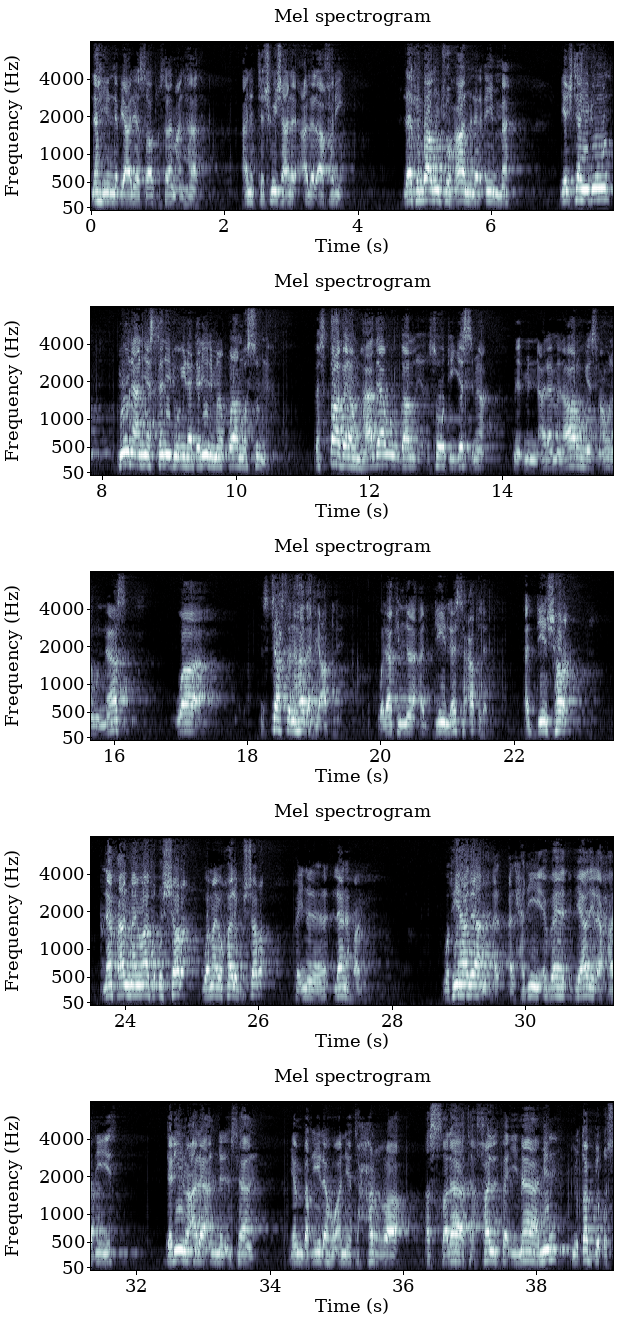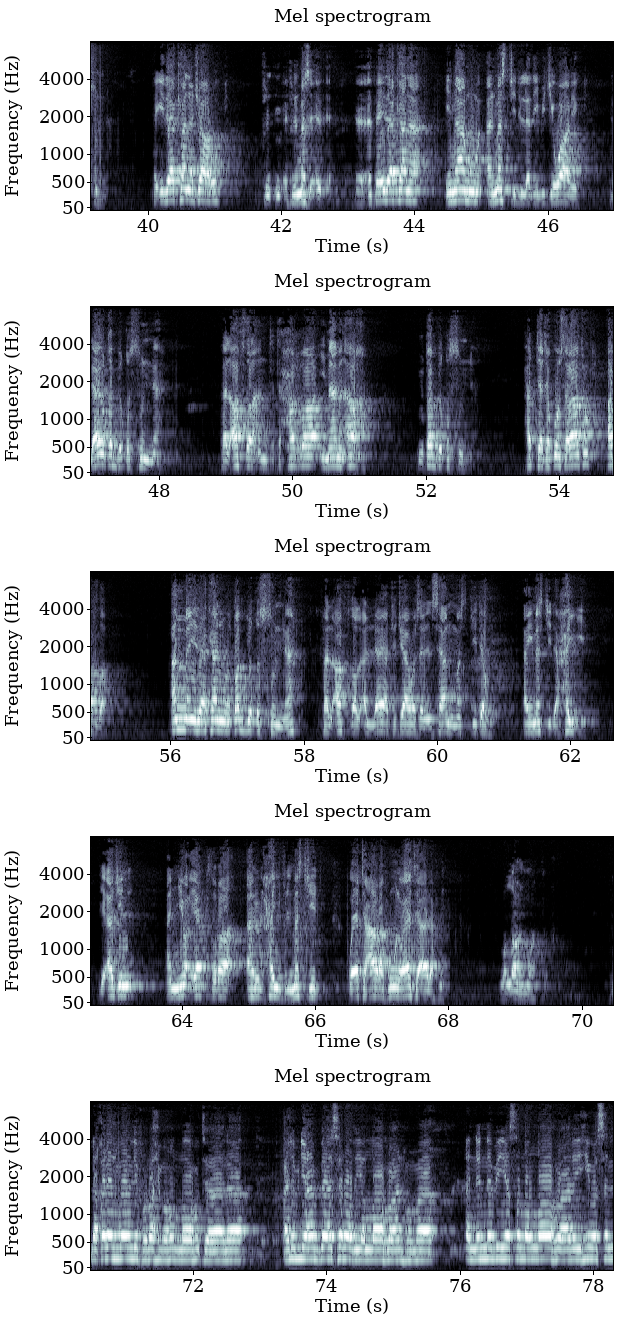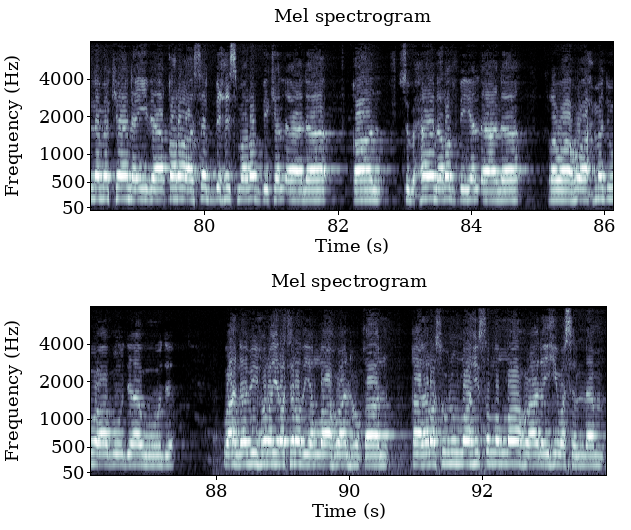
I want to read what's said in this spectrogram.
نهي النبي عليه الصلاة والسلام عن هذا عن التشويش على, على الآخرين. لكن بعض الجهال من الأئمة يجتهدون دون أن يستندوا إلى دليل من القرآن والسنة. بس طاب لهم هذا وقال صوتي يسمع من على المنارة ويسمعونه الناس واستحسن هذا في عقله. ولكن الدين ليس عقلا. الدين شرع. نفعل ما يوافق الشرع وما يخالف الشرع فإننا لا نفعله. وفي هذا الحديث في هذه الأحاديث دليل على أن الإنسان ينبغي له أن يتحرى الصلاة خلف إمام يطبق السنة. فإذا كان جارك في المسجد فإذا كان إمام المسجد الذي بجوارك لا يطبق السنة فالأفضل أن تتحرى إماما آخر يطبق السنة. حتى تكون صلاتك أفضل. أما إذا كان يطبق السنة فالأفضل أن لا يتجاوز الإنسان مسجده أي مسجد حيه لأجل أن يكثر أهل الحي في المسجد ويتعارفون ويتآلفون. والله الموفق. نقل المؤلف رحمه الله تعالى عن ابن عباس رضي الله عنهما أن النبي صلى الله عليه وسلم كان إذا قرأ سبح اسم ربك الأعلى قال سبحان ربي الأعلى رواه أحمد وأبو داود. وعن أبي هريرة رضي الله عنه قال قال رسول الله صلى الله عليه وسلم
